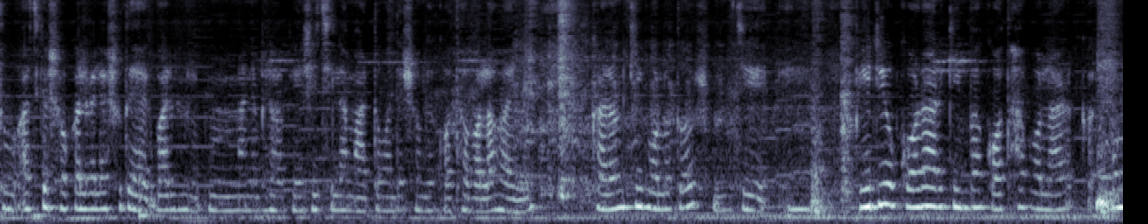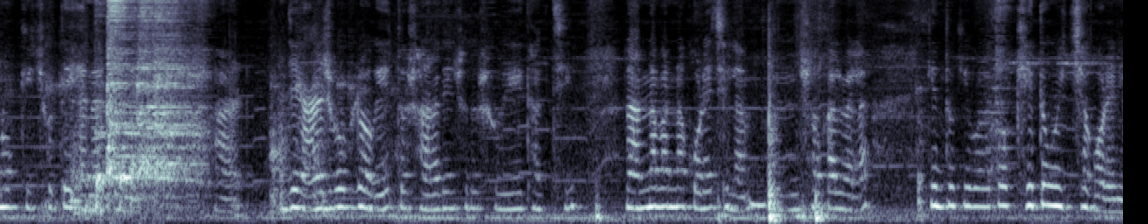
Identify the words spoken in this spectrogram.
তো আজকে সকালবেলা শুধু একবার মানে ব্লগে এসেছিলাম আর তোমাদের সঙ্গে কথা বলা হয়নি। কারণ কি বলতো, যে, ভিডিও করার কিংবা কথা বলার কোনো কিছুতেই এনার্জি যে আসব ব্লগে তো সারাদিন শুধু শুয়েই থাকছি। রান্না বান্না করেছিলাম সকালবেলা। কিন্তু কি বলতো, খেতেও ইচ্ছা করেনি।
